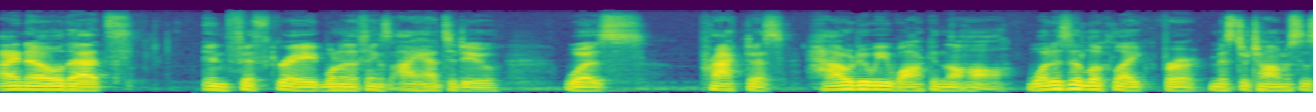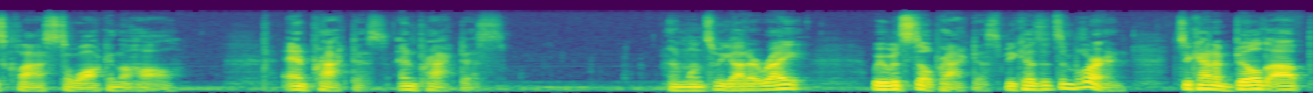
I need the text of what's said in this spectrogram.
I know that in fifth grade, one of the things I had to do was practice how do we walk in the hall? What does it look like for Mr. Thomas's class to walk in the hall? And practice and practice. And once we got it right, we would still practice because it's important to kind of build up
